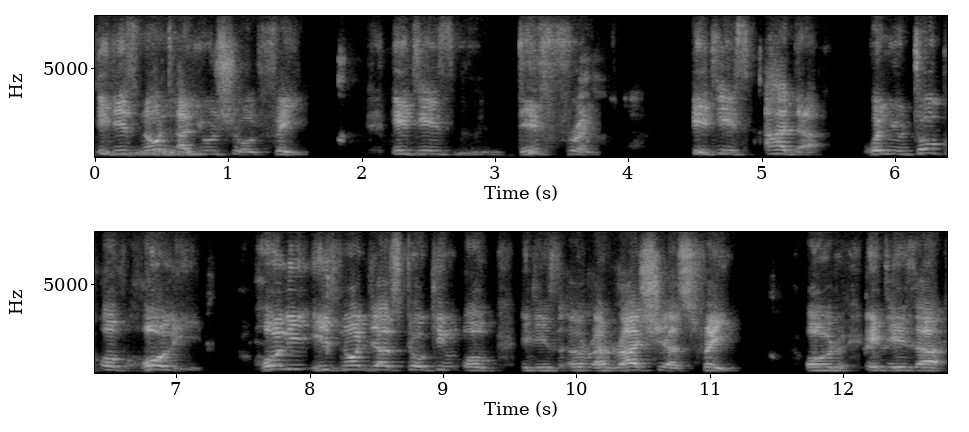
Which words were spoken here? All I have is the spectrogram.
It is not a usual faith. It is different. It is other. When you talk of holy, holy is not just talking of it is righteous faith or it is a,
